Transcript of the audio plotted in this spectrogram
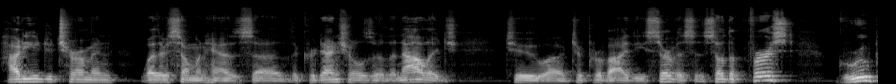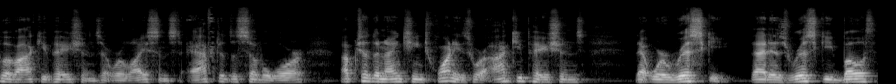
how do you determine whether someone has uh, the credentials or the knowledge to uh, to provide these services? So the first group of occupations that were licensed after the Civil War up to the 1920s were occupations that were risky. That is risky both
